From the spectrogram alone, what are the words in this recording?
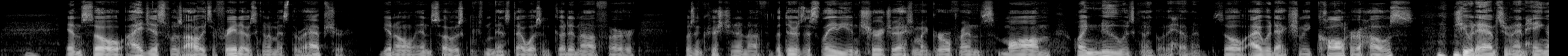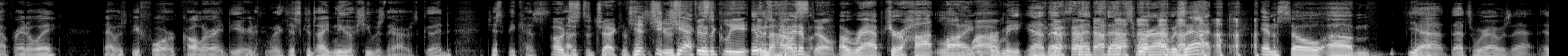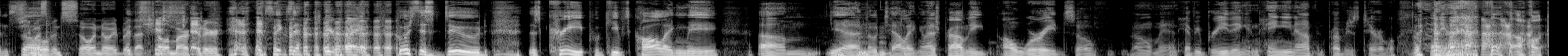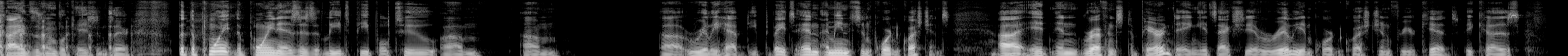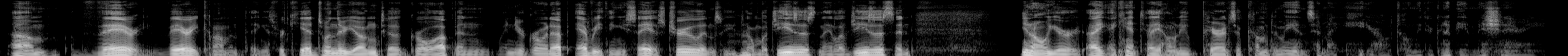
and so I just was always afraid I was going to miss the rapture, you know, and so I was convinced I wasn't good enough or wasn't Christian enough. But there's this lady in church, actually my girlfriend's mom, who I knew was going to go to heaven. So I would actually call her house. She would answer and I'd hang up right away. That was before caller ID or anything like just because I knew if she was there, I was good. Just because. Oh, uh, just to check if just she was check. It was- physically it in was the kind house of still. a rapture hotline Wow. for me. Yeah, that's that's that's where I was at. And so, um, yeah, that's where I was at. And so she must have been so annoyed by that telemarketer. said- That's exactly right. Who's this dude, this creep who keeps calling me? Um, yeah, no telling. And I was probably all worried. So, oh man, heavy breathing and hanging up and probably just terrible. Anyway, all kinds of implications there. But the point, the point is, is it leads people to um, um, uh, really have deep debates. And I mean, it's important questions. Uh, Mm-hmm. it, in reference to parenting, it's actually a really important question for your kids because um, very, very common thing is for kids when they're young to grow up, and when you're growing up, everything you say is true, and so you Mhm. tell them about Jesus, and they love Jesus, and you know, you're. I, I can't tell you how many parents have come to me and said, "My eight-year-old told me they're going to be a missionary,"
